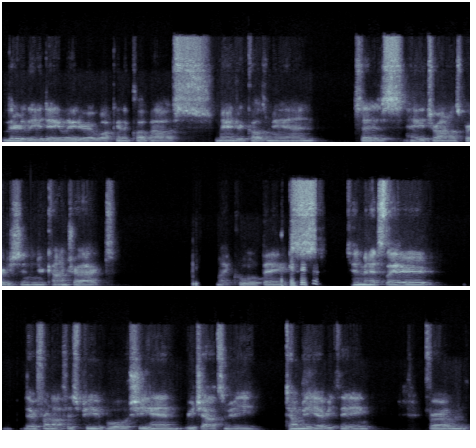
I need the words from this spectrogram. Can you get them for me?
literally a day later, I walk in the clubhouse. Manager calls me in says, "Hey, Toronto's purchasing your contract." I'm like, cool, thanks. Ten minutes later, their front office people, Sheehan, reach out to me, tell me everything from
